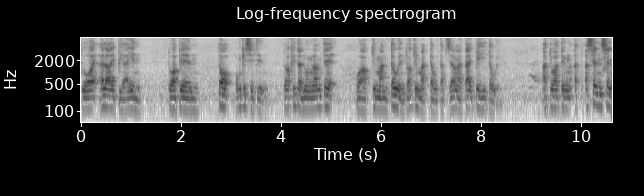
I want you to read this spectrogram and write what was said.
tuai alai eh, pi a in. To pen to ông ong xịt in. To khi ta nung lắm te hoặc ki man tàu in to ki mat tàu tập sang a tai pe hi tàu in. A to teng a sen sen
